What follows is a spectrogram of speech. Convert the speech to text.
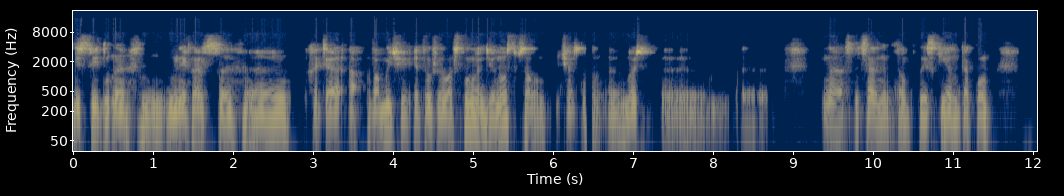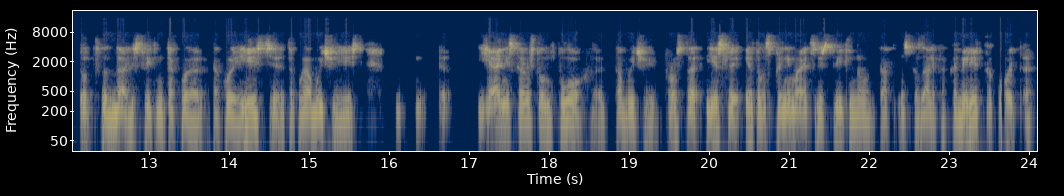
действительно, мне кажется, э, хотя а, в обычае это уже вошло, 90 псалом часто э, носят э, на специальном там поиске на таком. Тут, да, действительно, такое, такое есть, такой обычай есть. Я не скажу, что он плох, этот обычай. Просто если это воспринимается действительно, вот как мы сказали, как оберег какой-то,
